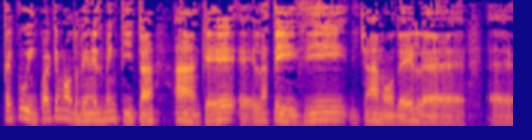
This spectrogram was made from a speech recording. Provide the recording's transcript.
Per cui in qualche modo viene smentita anche eh, la tesi diciamo, del eh,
